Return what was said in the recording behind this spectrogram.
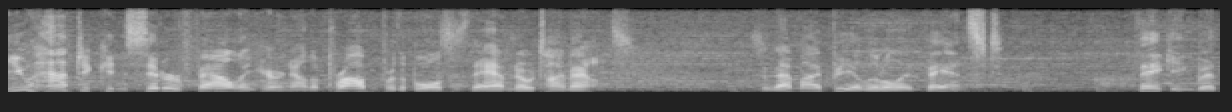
you have to consider fouling her. Now, the problem for the Bulls is they have no timeouts. So that might be a little advanced thinking, but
